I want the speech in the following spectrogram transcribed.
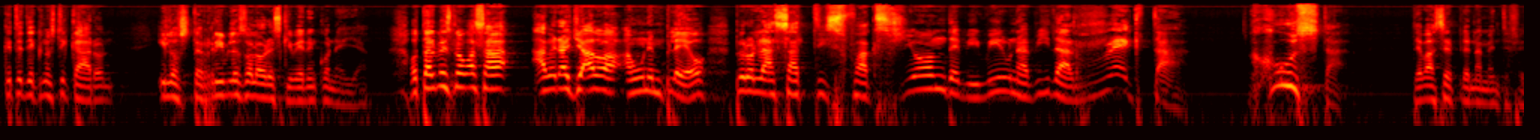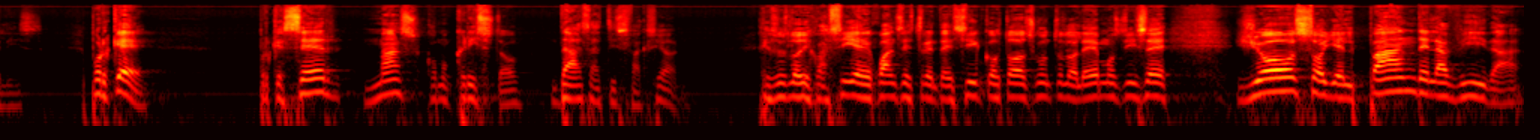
que te diagnosticaron y los terribles dolores que vienen con ella. O tal vez no vas a haber hallado a, un empleo, pero la satisfacción de vivir una vida recta, justa, te va a hacer plenamente feliz. ¿Por qué? Porque ser más como Cristo da satisfacción. Jesús lo dijo así en Juan 6:35, todos juntos lo leemos, dice, yo soy el pan de la vida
